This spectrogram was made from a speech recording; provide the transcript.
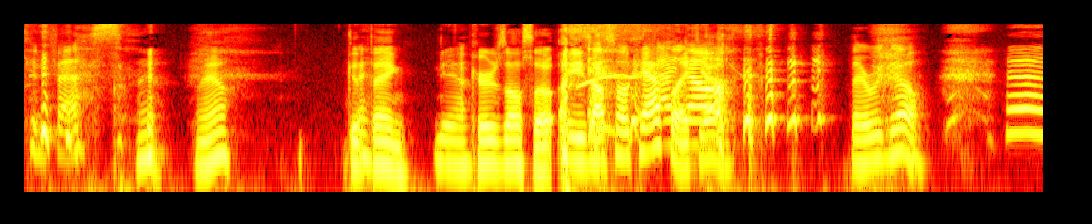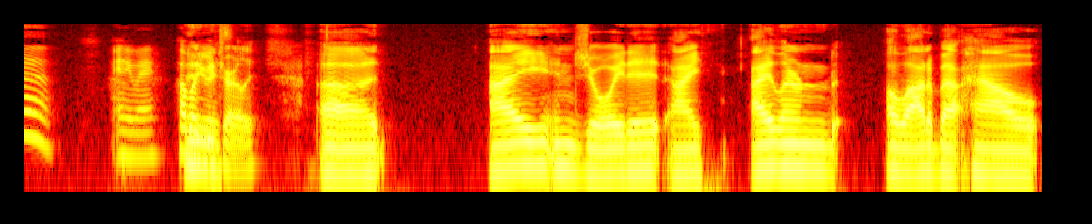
confess. well, good thing. Yeah. Kurt is also. He's also a Catholic. Yeah. There we go. anyway, How about you, Charlie? Uh, I enjoyed it. I I learned a lot about how.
